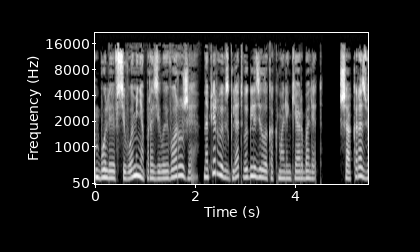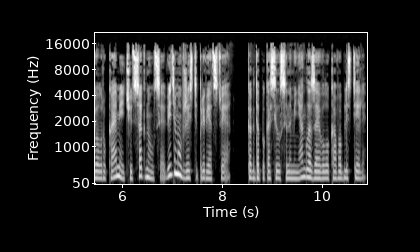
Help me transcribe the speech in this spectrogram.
Более всего меня поразило его оружие. На первый взгляд выглядело как маленький арбалет. Шака развел руками и чуть согнулся, видимо, в жесте приветствия. Когда покосился на меня, глаза его лукаво блестели.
